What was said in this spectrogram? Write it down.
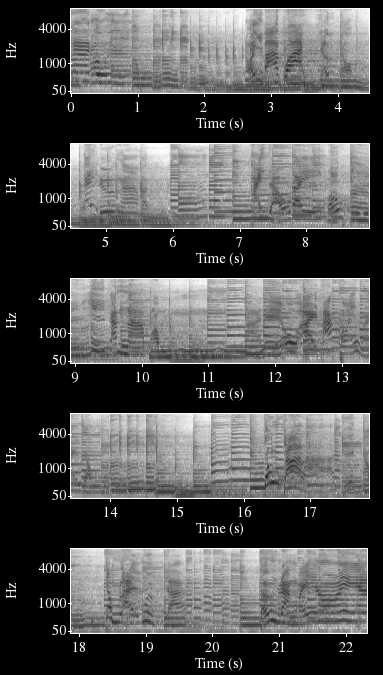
ca tôi nói bà qua dở nhọt cái đường mặt hãy vào đây bố kỳ canh na phòng dạ. Tưởng rằng mày nói ai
